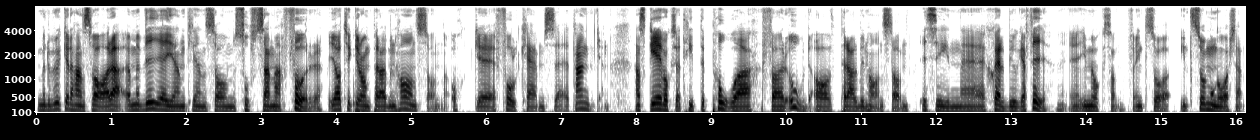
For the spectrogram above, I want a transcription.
Men då brukade han svara, ja men vi är egentligen som sossarna förr. Jag tycker om Per Albin Hansson och eh, folkhemstanken. Han skrev också ett hittepå förord av Per Albin Hansson i sin eh, självbiografi, eh, Jimmy Åkesson, för inte så, inte så många år sedan.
